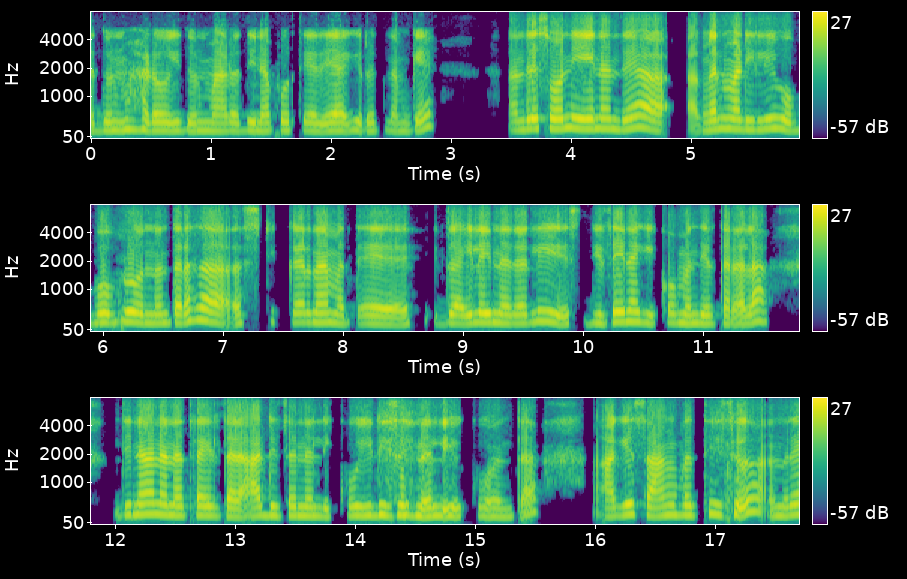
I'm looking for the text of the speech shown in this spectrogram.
ಅದನ್ನ ಮಾಡು ಇದನ್ನ ಮಾಡು ದಿನ ಪೂರ್ತಿ ಅದೇ ಆಗಿರುತ್ತೆ ನಮಗೆ. ಅಂದರೆ ಸೋನಿ ಏನಂದ್ರೆ ಅಂಗನವಾಡಿಲಿ ಒಬ್ಬೊಬ್ರು ಒಂದೊಂದ್ ತರ ಸ್ಟಿಕ್ಕರ್ನ ಮತ್ತೆ ಇದು ಐಲೈನರ್ ಅಲ್ಲಿ ಡಿಸೈನ್ ಆಗಿ ಇಕ್ಕೊಂಡ್ ಬಂದಿರ್ತಾರಲ್ಲ, ದಿನ ನನ್ನ ಹತ್ರ ಹೇಳ್ತಾರೆ, ಆ ಡಿಸೈನಲ್ಲಿ ಇಕ್ಕು, ಈ ಡಿಸೈನ್ ಅಲ್ಲಿ ಇಕ್ಕು ಅಂತ. ಹಾಗೆ ಸಾಂಗ್ ಬರ್ತಿತ್ತು. ಅಂದರೆ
